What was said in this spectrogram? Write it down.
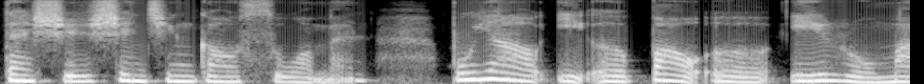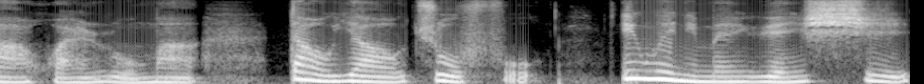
但是圣经告诉我们，不要以恶报恶，以辱骂还辱骂，倒要祝福，因为你们原是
